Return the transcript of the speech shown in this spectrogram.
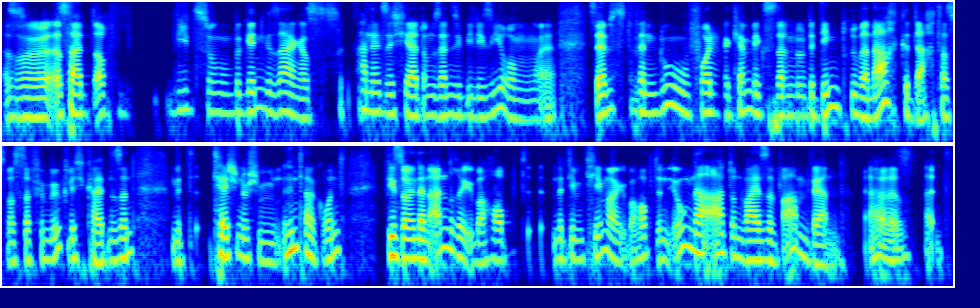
Also es ist halt auch wie zu Beginn gesagt, es handelt sich ja halt um Sensibilisierung. Selbst wenn du vor der Campix dann nur bedingt drüber nachgedacht hast, was da für Möglichkeiten sind, mit technischem Hintergrund, wie sollen dann andere überhaupt mit dem Thema überhaupt in irgendeiner Art und Weise warm werden? Ja, das ist halt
